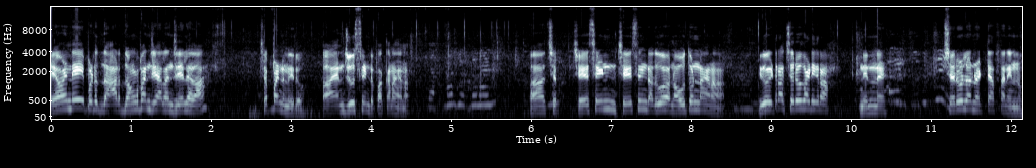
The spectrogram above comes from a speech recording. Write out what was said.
ఏమండి ఇప్పుడు ఆడ దొంగ పని చేయాలని చేయలేదా? చెప్పండి మీరు. ఆయన చూసిండు పక్కన ఆయన. ఆ, చెప్ చేసిండు చేసిండు అదిగో నవ్వుతుండు ఆయన. ఇగో ఇట్రా చెరువు కాడికి రా. నిన్నే చెరువులో నెట్టేస్తా నిన్ను.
